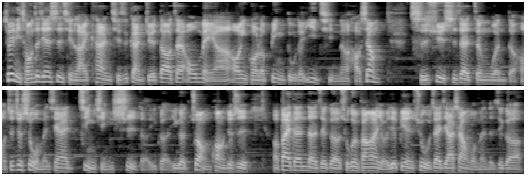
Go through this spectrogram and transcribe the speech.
所以你从这件事情来看，其实感觉到在欧美啊，奥密克戎的病毒的疫情呢，好像持续是在增温的哈。这就是我们现在进行式的一个一个状况，就是呃，拜登的这个纾困方案有一些变数，再加上我们的这个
